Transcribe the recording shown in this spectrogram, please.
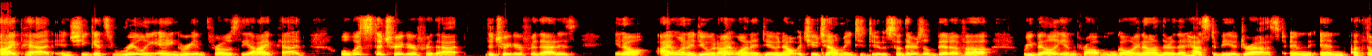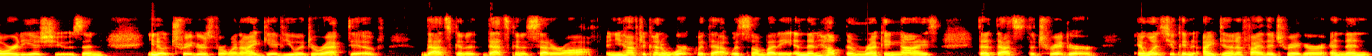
iPad and she gets really angry and throws the iPad. Well, what's the trigger for that? The trigger for that is, you know, I want to do what I want to do, not what you tell me to do. So there's a bit of a rebellion problem going on there that has to be addressed and, and authority issues and, you know, triggers for when I give you a directive, that's going to that's going to set her off. And you have to kind of work with that with somebody and then help them recognize that that's the trigger. And once you can identify the trigger and then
